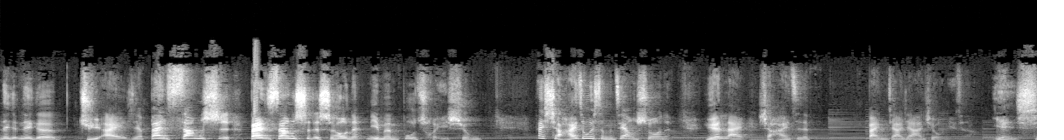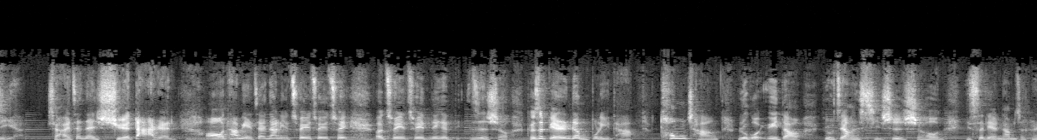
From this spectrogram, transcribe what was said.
那个那个举哀，人家办丧事，办丧事的时候呢，你们不捶胸。那小孩子为什么这样说呢？原来小孩子的办家家酒，你知道，演戏啊。小孩在那学大人哦，他们也在那里吹吹吹，呃，吹吹那个笛子的时候，可是别人根本不理他。通常如果遇到有这样的喜事的时候，以色列人他们是很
